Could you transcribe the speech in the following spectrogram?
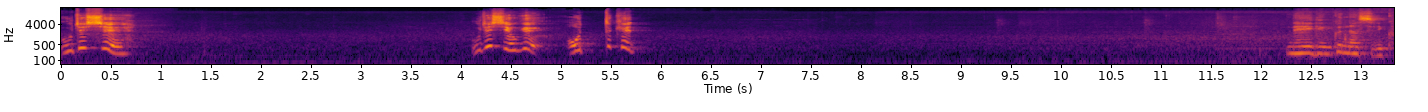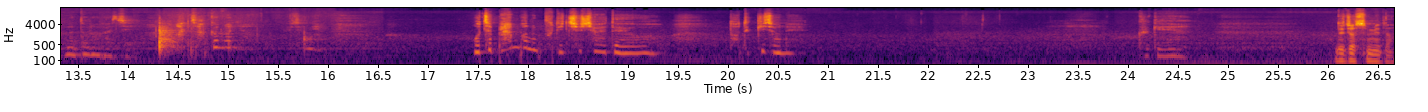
우재 씨. 우재 씨 여기 어떻게 내 얘긴 끝났으니 그만 돌아가지. 아, 잠깐만요, 회장님. 어차피 한 번은 부딪히셔야 돼요. 더 늦기 전에. 그게 늦었습니다.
